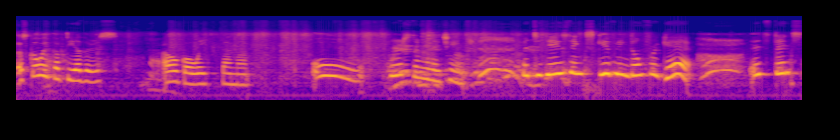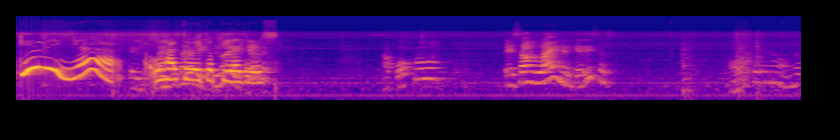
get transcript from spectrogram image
Let's go wake up the others. I'll go wake them up. Oh, first I'm gonna change. But today's Thanksgiving, don't forget. It's Thanksgiving, yeah. We'll have to wake up the others. ¿A poco? Es online el que dices. Qué buena onda.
